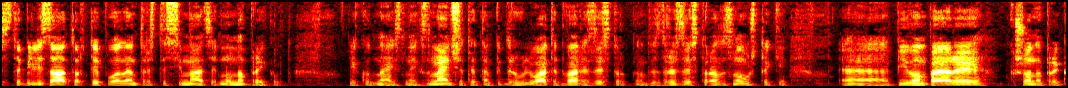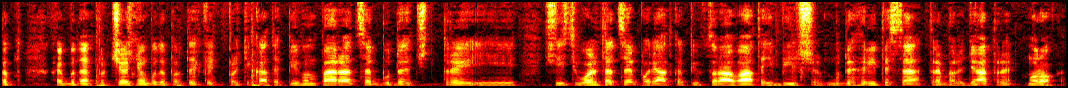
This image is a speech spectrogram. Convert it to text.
стабілізатор типу LM317, ну, наприклад як одна із них, зменшити, там, підрегулювати два резистори з резистора, але знову ж таки, пів ампери, якщо, наприклад, хай буде, через нього буде протікати, пів ампера, це буде 3,6 вольта, це порядка 1,5 Вт і більше. Буде грітися, треба радіатори, морока.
